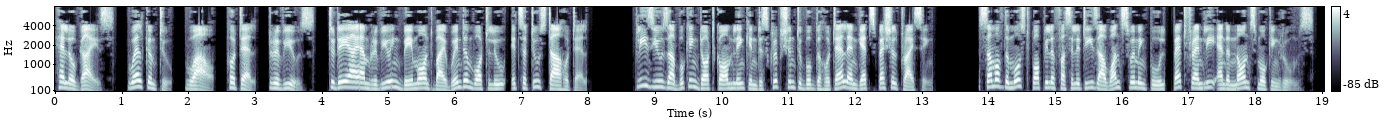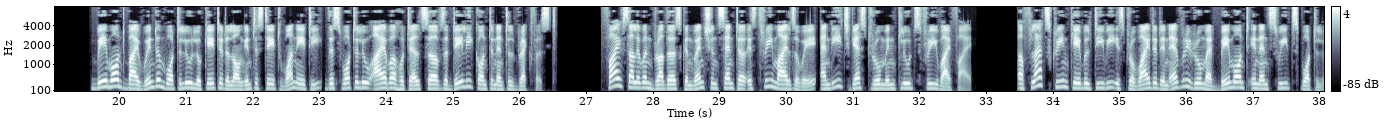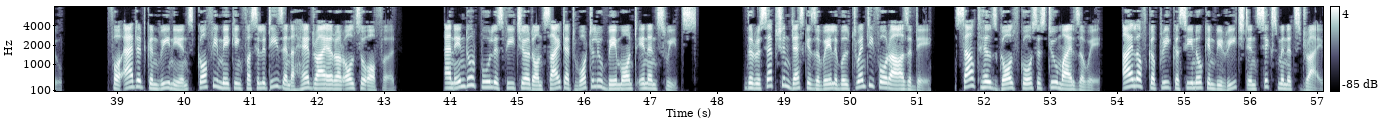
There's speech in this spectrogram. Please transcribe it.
Hello guys. Welcome to Wow Hotel Reviews. Today I am reviewing Baymont by Wyndham Waterloo. It's a 2-star hotel. Please use our booking.com link in description to book the hotel and get special pricing. Some of the most popular facilities are one swimming pool, pet friendly and a non-smoking rooms. Baymont by Wyndham Waterloo located along Interstate 180, this Waterloo, Iowa hotel serves a daily continental breakfast. 5 Sullivan Brothers Convention Center is 3 miles away, and each guest room includes free Wi-Fi. A flat-screen cable TV is provided in every room at Baymont Inn and Suites, Waterloo. For added convenience, coffee-making facilities and a hairdryer are also offered. An indoor pool is featured on site at Waterloo Baymont Inn and Suites. The reception desk is available 24 hours a day. South Hills Golf Course is 2 miles away. Isle of Capri Casino can be reached in 6 minutes drive.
